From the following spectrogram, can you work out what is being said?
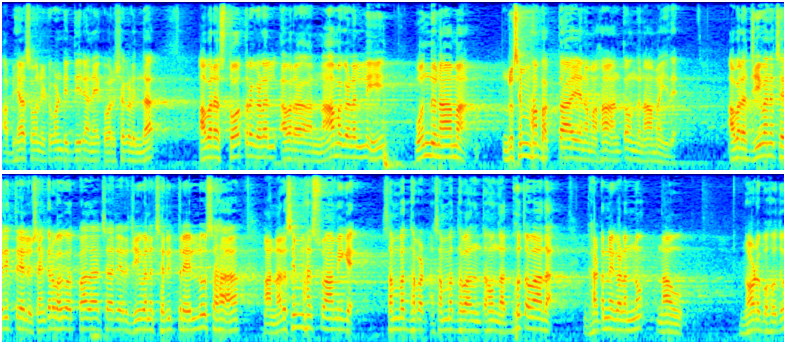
ಅಭ್ಯಾಸವನ್ನು ಇಟ್ಟುಕೊಂಡಿದ್ದೀರಿ ಅನೇಕ ವರ್ಷಗಳಿಂದ. ಅವರ ಸ್ತೋತ್ರಗಳಲ್ಲಿ ಅವರ ನಾಮಗಳಲ್ಲಿ ಒಂದು ನಾಮ ನೃಸಿಂಹ ಭಕ್ತಾಯ ನಮಃ ಅಂತ ಒಂದು ನಾಮ ಇದೆ. ಅವರ ಜೀವನ ಚರಿತ್ರೆಯಲ್ಲೂ, ಶಂಕರ ಭಗವತ್ಪಾದಾಚಾರ್ಯರ ಜೀವನ ಚರಿತ್ರೆಯಲ್ಲೂ ಸಹ ಆ ನರಸಿಂಹಸ್ವಾಮಿಗೆ ಸಂಬಂಧಪಟ್ಟ ಸಂಬದ್ಧವಾದಂತಹ ಒಂದು ಅದ್ಭುತವಾದ ಘಟನೆಗಳನ್ನು ನಾವು ನೋಡಬಹುದು.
